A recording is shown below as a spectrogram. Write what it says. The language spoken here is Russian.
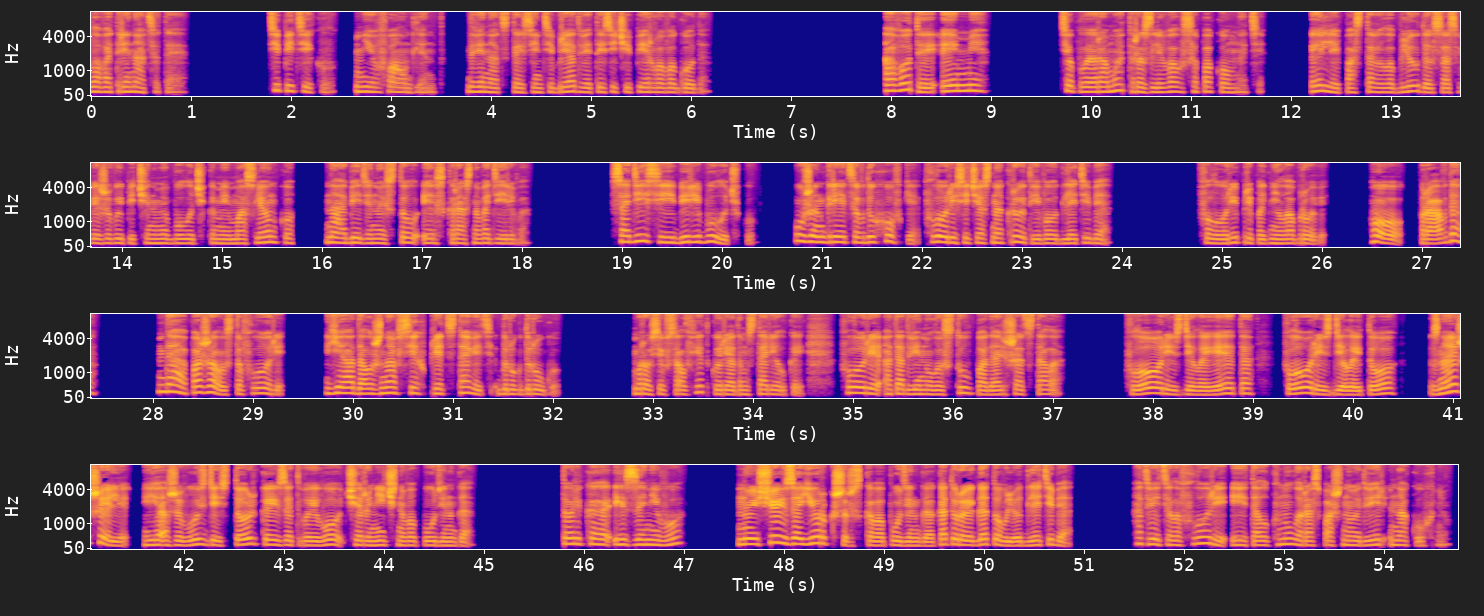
Глава 13. Типи Тикл, Ньюфаундленд, 12 сентября 2001 года. А вот и Эмми. Теплый аромат разливался по комнате. Элли поставила блюдо со свежевыпеченными булочками и масленку на обеденный стол из красного дерева. «Садись и бери булочку. Ужин греется в духовке, Флори сейчас накроет его для тебя». Флори приподняла брови. «О, правда?» «Да, пожалуйста, Флори, я должна всех представить друг другу. Бросив салфетку рядом с тарелкой, Флори отодвинула стул подальше от стола. «Флори, сделай это, Флори, сделай то. Знаешь, Элли, я живу здесь только из-за твоего черничного пудинга». «Только из-за него?» «Ну еще из-за йоркширского пудинга, который готовлю для тебя», ответила Флори и толкнула распашную дверь на кухню.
